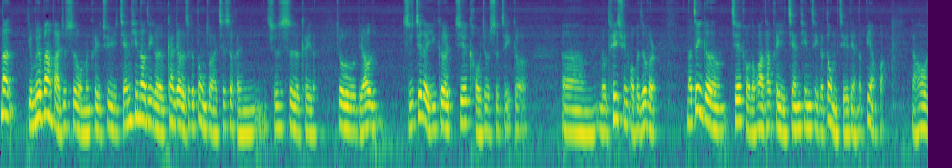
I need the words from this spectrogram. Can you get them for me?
那有没有办法，就是我们可以去监听到这个干掉的这个动作啊？其实很其实是可以的，就比较。直接的一个接口就是这个，嗯，notation observer。那这个接口的话，它可以监听这个 DOM 节点的变化。然后，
